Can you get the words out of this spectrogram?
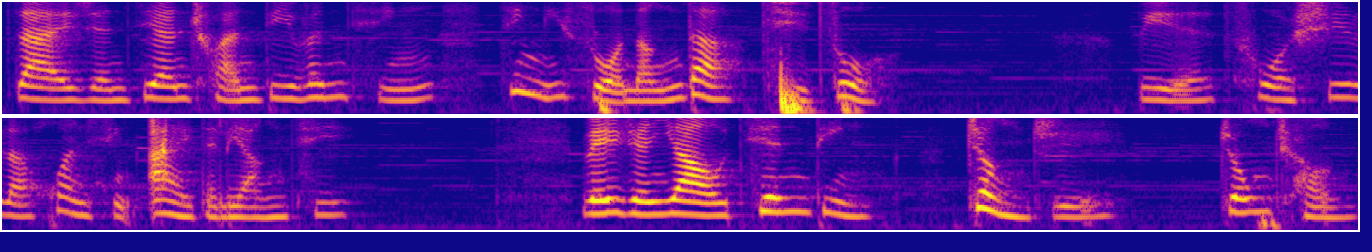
在人间传递温情，尽你所能的去做，别错失了唤醒爱的良机。为人要坚定、正直、忠诚，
